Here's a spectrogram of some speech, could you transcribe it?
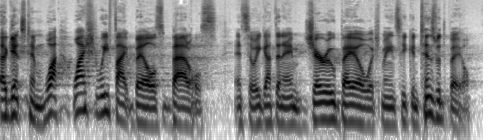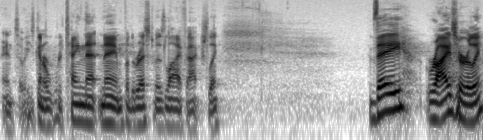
against him. Why, why should we fight Baal's battles?" And so he got the name Jerubbaal, which means he contends with Baal. And so he's going to retain that name for the rest of his life, actually. They rise early.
